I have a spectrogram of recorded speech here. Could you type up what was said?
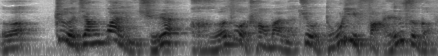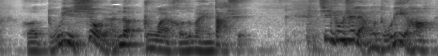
和浙江万里学院合作创办的具有独立法人资格和独立校园的中外合作办学大学，记住这两个独立哈，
